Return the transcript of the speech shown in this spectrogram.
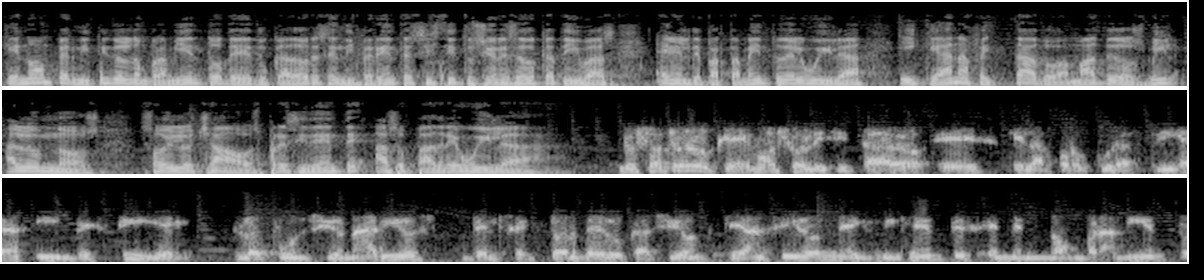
que no han permitido el nombramiento de educadores en diferentes instituciones educativas en el departamento del Huila y que han afectado a más de 2.000 alumnos. Soy Lo Chaos, presidente a su padre Huila. Nosotros lo que hemos solicitado es que la Procuraduría investigue los funcionarios del sector de educación que han sido negligentes en el nombramiento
